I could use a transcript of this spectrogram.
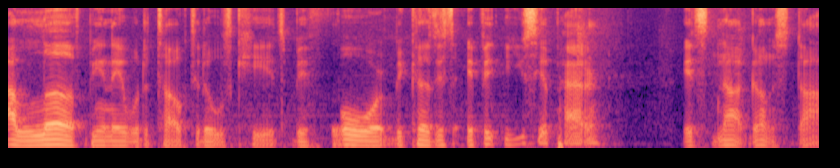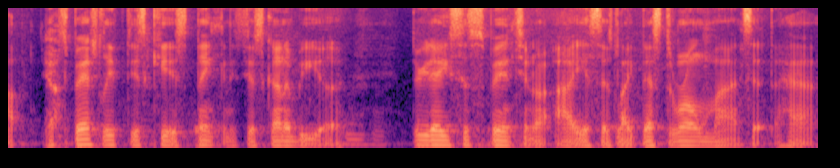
I love being able to talk to those kids before because it's if, it, if you see a pattern, it's not gonna stop. Especially if this kid's thinking it's just gonna be a mm-hmm. three day suspension or ISS. Like that's the wrong mindset to have.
